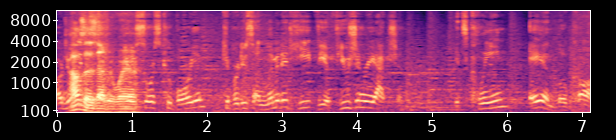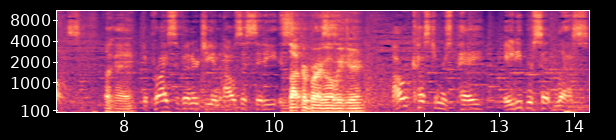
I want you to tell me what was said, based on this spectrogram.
Our Houses everywhere. source Cuborium can produce unlimited heat via fusion reaction. It's clean and low cost. Okay. The price of energy in Auza City is Zuckerberg over here. Our customers pay 80% less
